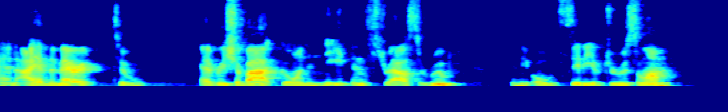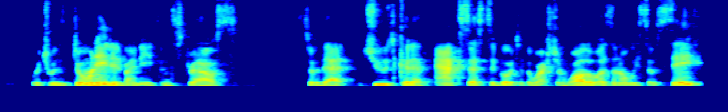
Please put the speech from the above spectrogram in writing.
And I have the merit to every Shabbat go on the Nathan Strauss roof in the old city of Jerusalem, which was donated by Nathan Strauss so that Jews could have access to go to the Western Wall. It wasn't always so safe.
